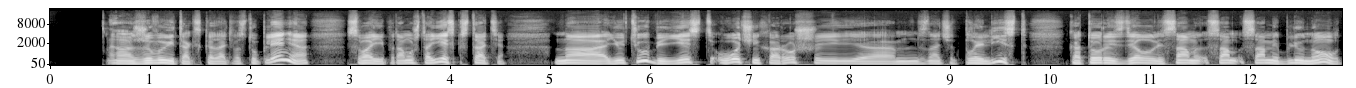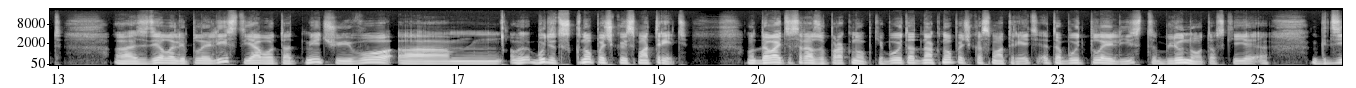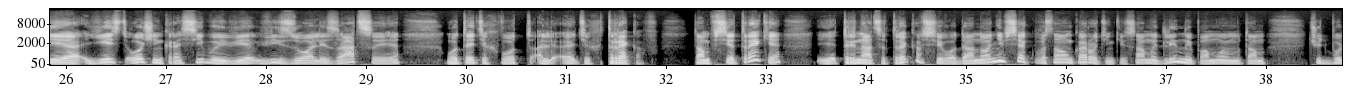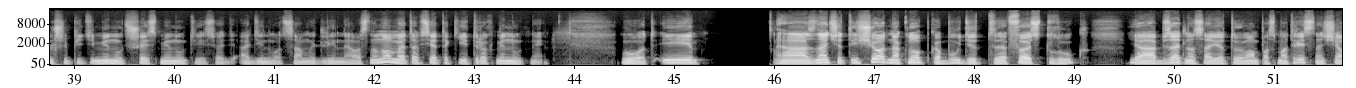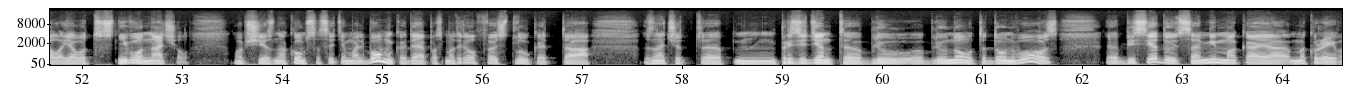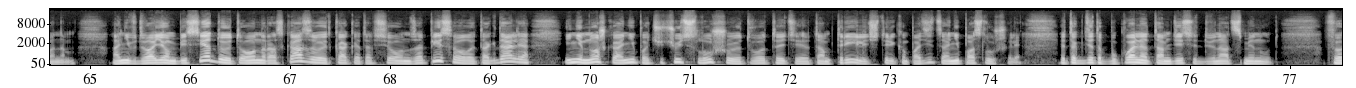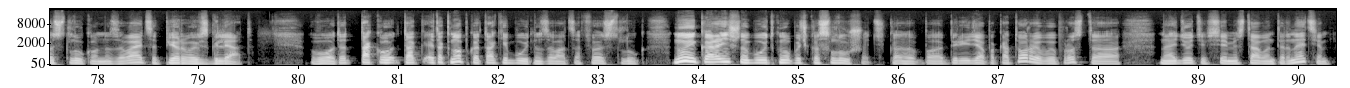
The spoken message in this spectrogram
а, живые, так сказать, выступления свои, потому что есть, кстати, на YouTube есть очень хороший, эм, значит, плейлист, который сделали сам, сам, сами Blue Note, э, сделали плейлист, я вот отмечу его, эм, будет с кнопочкой «Смотреть». Вот давайте сразу про кнопки. Будет одна кнопочка «Смотреть». Это будет плейлист блюнотовский, э, где есть очень красивые визуализации вот этих вот этих треков. Там все треки, и 13 треков всего, да, но они все в основном коротенькие. Самый длинный, по-моему, там чуть больше 5 минут, 6 минут есть один вот самый длинный. А в основном это все такие трехминутные. Вот, и а, Значит, еще одна кнопка будет э, First Look. Я обязательно советую вам посмотреть сначала. Я вот с него начал вообще знакомство с этим альбомом, когда я посмотрел First Look. Это, значит, э, президент Blue, Blue Note Дон Воз э, беседует с самим Макая Макрейвеном. Они вдвоем беседуют, он рассказывает, как это все он записывал и так далее. И немножко они по чуть-чуть слушают вот эти там три или четыре композиции, они послушали. Это где-то буквально там 10-12 минут. First Look он называется, первый взгляд. Вот, это так, так, эта кнопка так и будет называться, First Look. Ну и, конечно, будет кнопочка «Слушать», перейдя по которой вы просто найдете все места в интернете,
